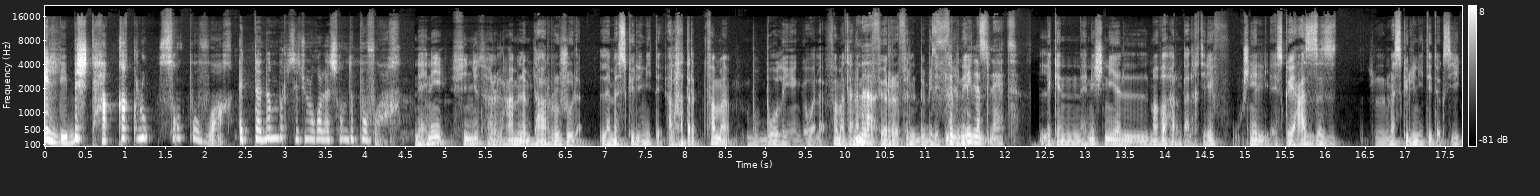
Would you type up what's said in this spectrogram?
اللي باش تحقق له son pouvoir التنمر c'est une relation de pouvoir لهني فين يظهر العامل نتاع الرجولة la masculinité على خاطر فما bullying ولا فما تنمر في في بين البنات. لكن هنا شنو هي المظاهر نتاع الاختلاف وشنو هي est-ce que يعزز ال masculinité toxique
